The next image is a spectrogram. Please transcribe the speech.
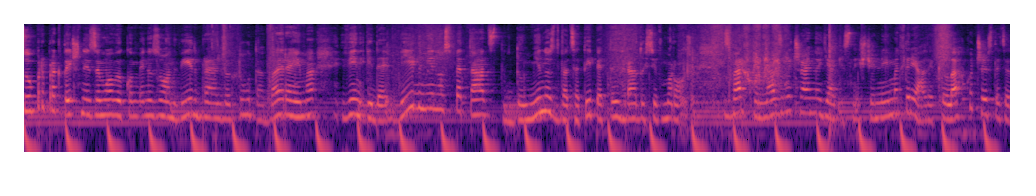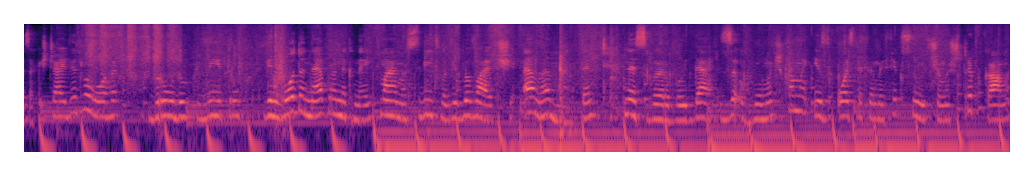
Супер практичний зимовий комбінезон від бренду by Reyma. Він іде від мінус 15 до мінус 25 градусів морозу. Зверху надзвичайно якісний щільний матеріал, який легко чиститься, захищає від вологи, бруду, вітру. Він водонепроникний. Маємо світло відбиваючі елементи. Низ виробу йде з гумочками і з ось такими фіксуючими штрибками.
